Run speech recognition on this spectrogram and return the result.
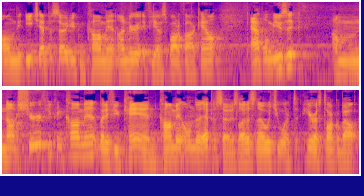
on the, each episode. You can comment under it if you have a Spotify account. Apple Music, I'm not sure if you can comment, but if you can, comment on the episodes. Let us know what you want to hear us talk about,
